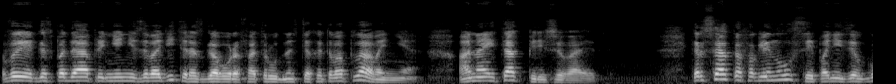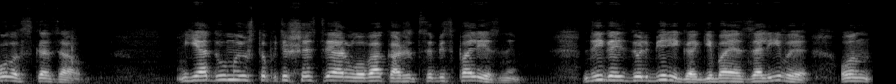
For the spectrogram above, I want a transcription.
Вы, господа, при ней не заводите разговоров о трудностях этого плавания. Она и так переживает. Корсаков оглянулся и, понизив голос, сказал, «Я думаю, что путешествие Орлова окажется бесполезным. Двигаясь вдоль берега, огибая заливы, он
